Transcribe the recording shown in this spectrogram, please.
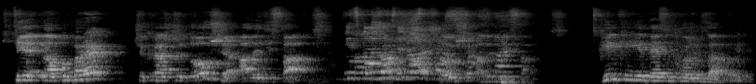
Йти навпоперек чи краще довше, але дістатися? Довше, але дістатися. Скільки є 10 Божих заповідей?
